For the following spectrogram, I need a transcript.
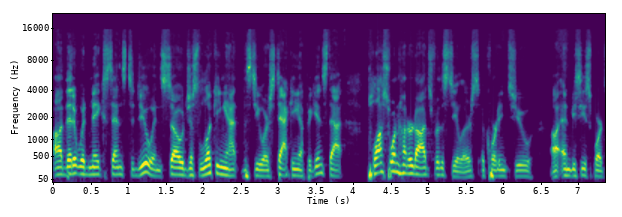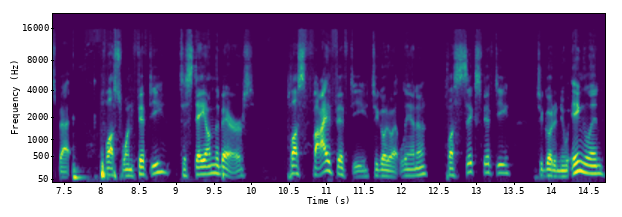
uh, that it would make sense to do. And so just looking at the Steelers stacking up against that, plus 100 odds for the Steelers, according to uh, NBC Sports Bet, plus 150 to stay on the Bears, plus 550 to go to Atlanta, plus 650 to go to New England,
